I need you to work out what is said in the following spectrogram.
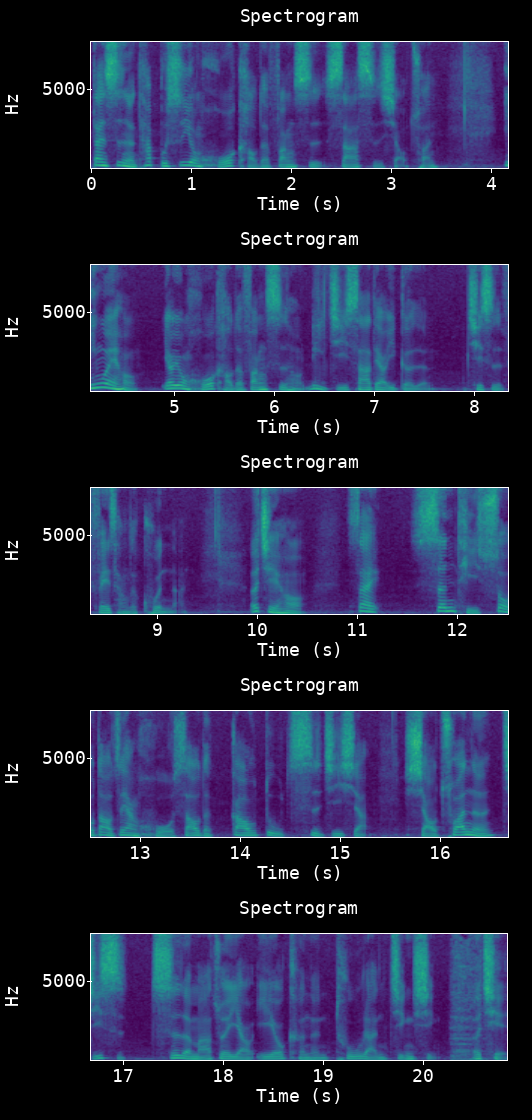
但是呢，他不是用火烤的方式杀死小川，因为吼要用火烤的方式吼立即杀掉一个人，其实非常的困难，而且吼在身体受到这样火烧的高度刺激下，小川呢即使吃了麻醉药，也有可能突然惊醒，而且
